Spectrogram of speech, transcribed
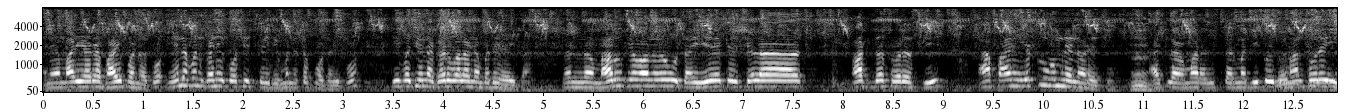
અને મારી યારે ભાઈ પણ હતો. એને પણ ઘણી કોશિશ કરી મને સપોર્ટ આપ્યો. એ પછી એના ઘરવાળાને બધે આપ્યા. પણ મારું કહેવાનું એવું થાય એ કે છેલ્લા આઠ દસ વર્ષથી આ પાણી એટલું અમને નડે છે. આટલા અમારા વિસ્તારમાં જે કોઈ માણસો રહી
